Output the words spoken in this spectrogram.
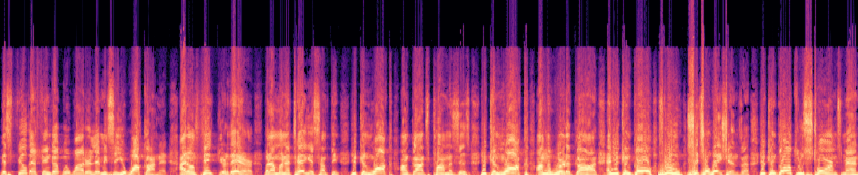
let's fill that thing up with water and let me see you walk on it. I don't think you're there, but I'm going to tell you something. You can walk on God's promises, you can walk on the the Word of God. And you can go through situations. Uh, you can go through storms, man.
